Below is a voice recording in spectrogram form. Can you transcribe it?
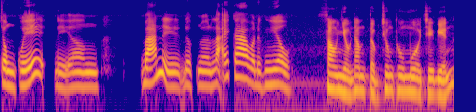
trồng quế để bán để được lãi cao và được nhiều. Sau nhiều năm tập trung thu mua chế biến,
